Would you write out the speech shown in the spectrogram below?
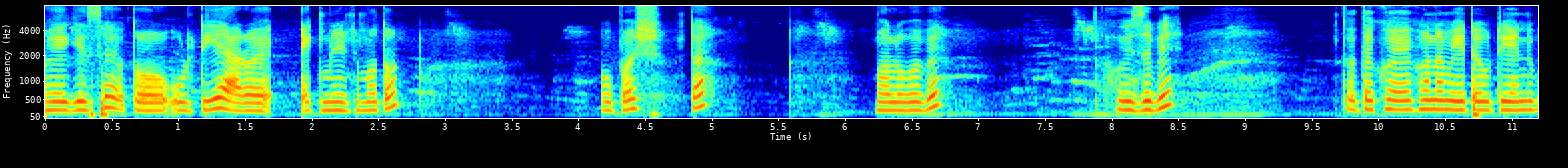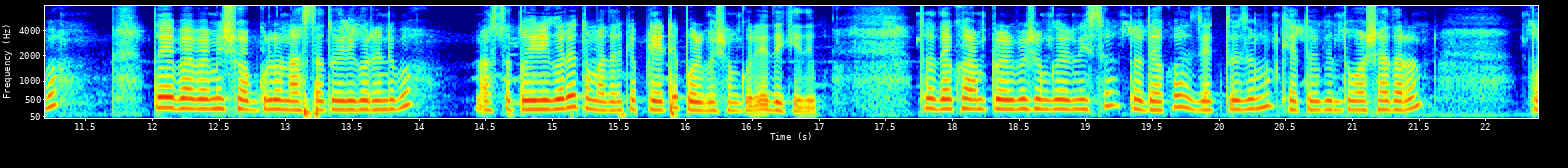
হয়ে গেছে, তো উল্টিয়ে আরও এক মিনিট মতন উপাসটা ভালোভাবে হয়ে যাবে। তো দেখো, এখন আমি এটা উঠিয়ে নেব। তো এইভাবে আমি সবগুলো নাস্তা তৈরি করে নেব। নাস্তা তৈরি করে তোমাদেরকে প্লেটে পরিবেশন করে দেখিয়ে দেব। তো দেখো, আমি পরিবেশন করে নিচ্ছি তো দেখো, দেখতে যেমন খেতেও কিন্তু অসাধারণ। তো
